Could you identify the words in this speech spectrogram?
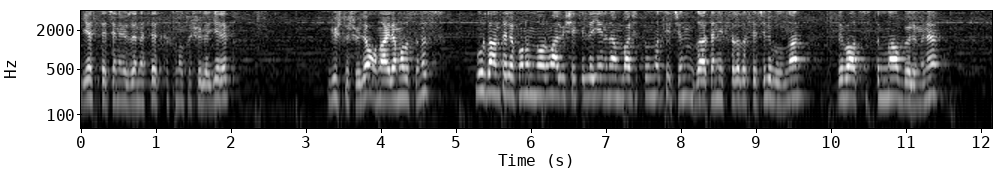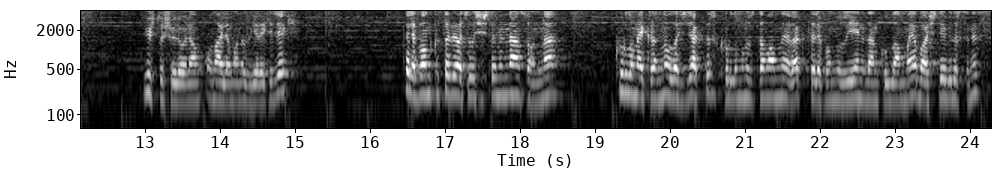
Yes seçeneği üzerine ses kısmı tuşuyla gelip güç tuşuyla onaylamalısınız. Buradan telefonun normal bir şekilde yeniden başlatılması için zaten ilk sırada seçili bulunan Reboot System Now bölümünü güç tuşuyla onaylamanız gerekecek. Telefon kısa bir açılış işleminden sonra kurulum ekranına ulaşacaktır. Kurulumunuzu tamamlayarak telefonunuzu yeniden kullanmaya başlayabilirsiniz.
